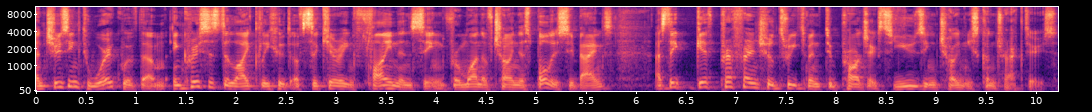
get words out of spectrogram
and choosing to work with them increases the likelihood of securing financing from one of China's policy banks as they give preferential treatment to projects using Chinese contractors.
